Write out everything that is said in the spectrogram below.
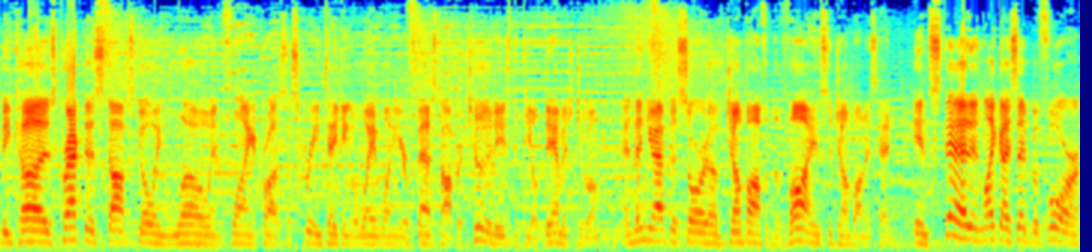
because Cractus stops going low and flying across the screen, taking away one of your best opportunities to deal damage to him. And then you have to sort of jump off of the vines to jump on his head instead. And like I said before,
